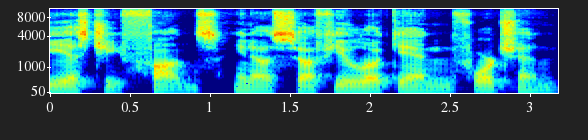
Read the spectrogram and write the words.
ESG funds. You know, so if you look in Fortune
